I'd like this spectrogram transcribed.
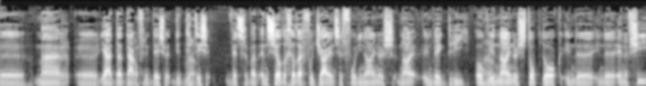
Uh, maar uh, ja, da daarom vind ik deze. Dit, dit is wedstrijd. Wat, en hetzelfde geldt eigenlijk voor Giants en 49ers. Na, in week drie. Ook ja. weer Niners topdog in de, in de NFC. Uh,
